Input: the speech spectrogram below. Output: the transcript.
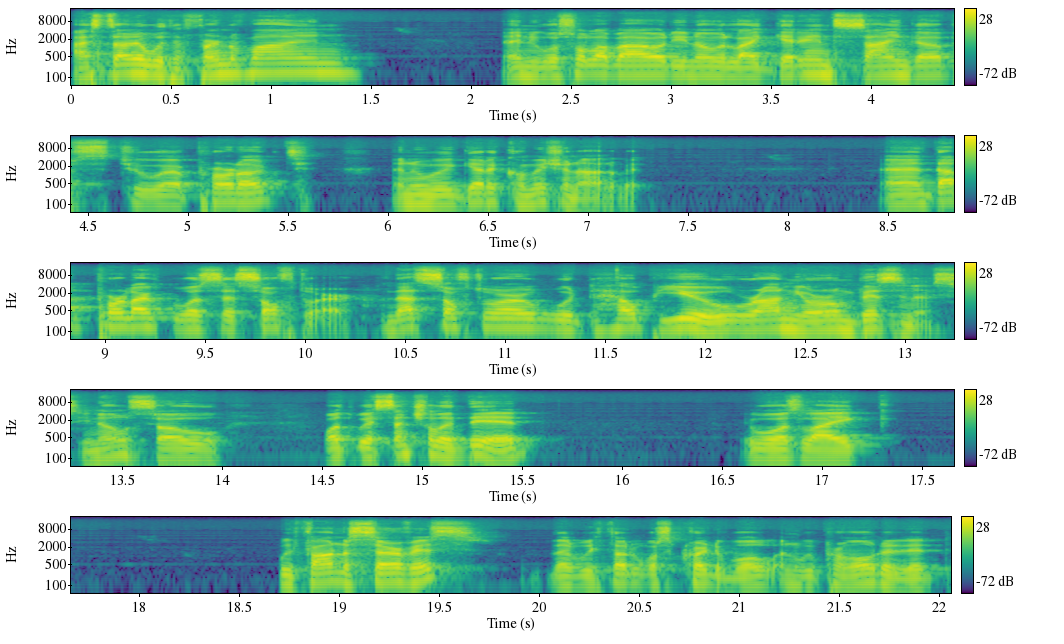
I started with a friend of mine, and it was all about you know like getting sign ups to a product, and we get a commission out of it. And that product was a software. That software would help you run your own business you know? So what we essentially did it was like we found a service that we thought was credible and we promoted it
